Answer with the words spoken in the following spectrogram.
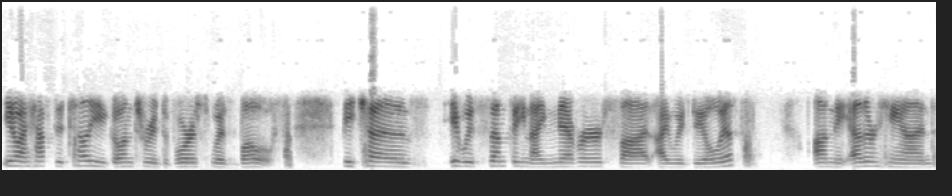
You know, I have to tell you, going through a divorce was both because it was something I never thought I would deal with. On the other hand,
